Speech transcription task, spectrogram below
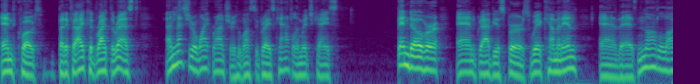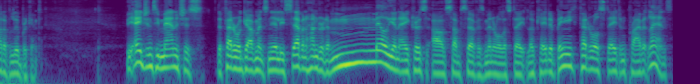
End quote. But if I could write the rest, unless you're a white rancher who wants to graze cattle, in which case, bend over and grab your spurs. We're coming in, and there's not a lot of lubricant. The agency manages the federal government's nearly 700 million acres of subsurface mineral estate located beneath federal, state, and private lands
